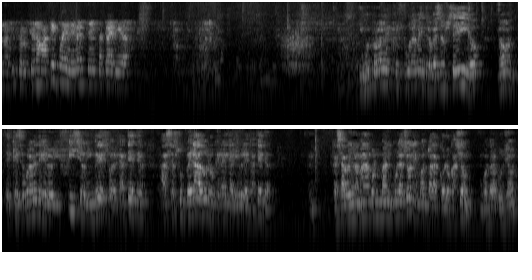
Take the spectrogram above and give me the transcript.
no se solucionó. ¿A qué puede deberse esa pérdida? Y muy probable es que seguramente lo que haya sucedido, ¿no? Es que seguramente que el orificio de ingreso del catéter haya superado lo que era el calibre del catéter. ¿sí? Que haya habido una mala manipulación en cuanto a la colocación, en cuanto a la punción.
